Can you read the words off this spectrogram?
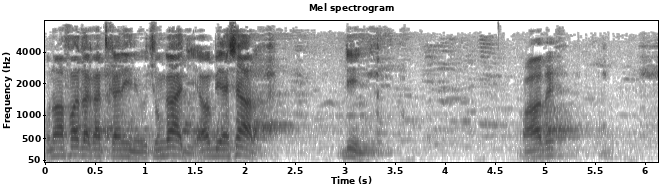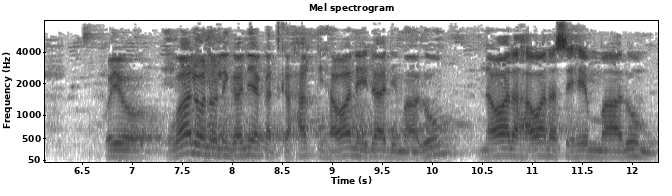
unawafuata katika nini uchungaji au biashara dini wazi kwa hiyo wale wanaolingania katika haki hawana idadi maalum na wala hawana sehemu maalum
